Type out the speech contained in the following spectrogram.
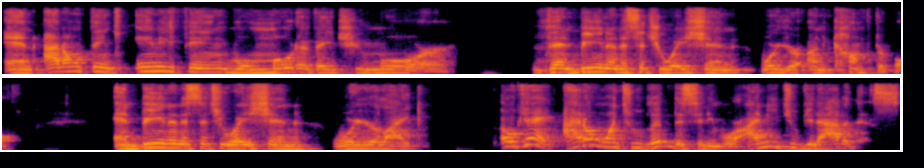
And I don't think anything will motivate you more than being in a situation where you're uncomfortable and being in a situation where you're like, okay, I don't want to live this anymore. I need to get out of this.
